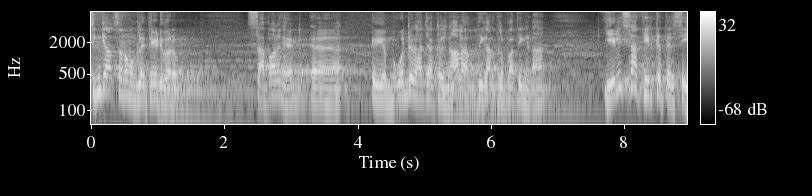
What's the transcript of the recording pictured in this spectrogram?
சிங்காசனம் உங்களை தேடி வரும். பாருங்கள் ஒன்று ராஜாக்கள் நாலாம் அதிகாரத்தில் பார்த்தீங்கன்னா எலிசா தீர்க்கதரிசி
